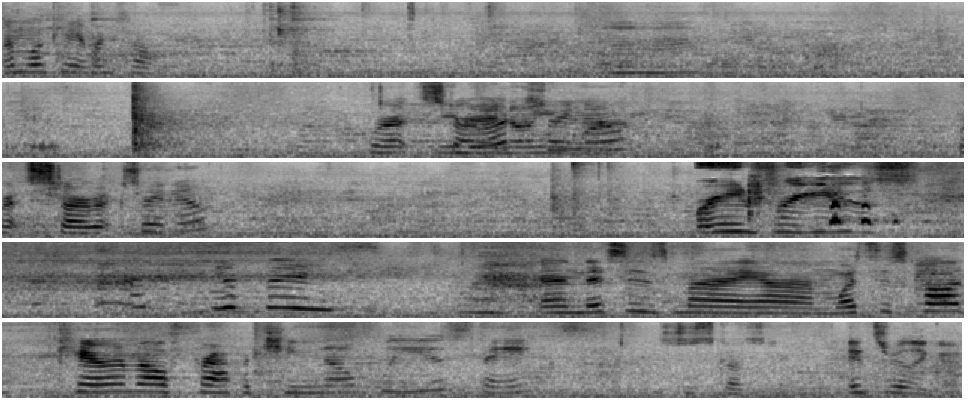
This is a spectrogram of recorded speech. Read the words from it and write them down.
I'm looking at myself. We're at Yeah, I know Starbucks right now. We're at Starbucks right now. Brain freeze. Your face. And this is my um, what's this called? Caramel frappuccino, please. Thanks. it's disgusting. It's really good.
